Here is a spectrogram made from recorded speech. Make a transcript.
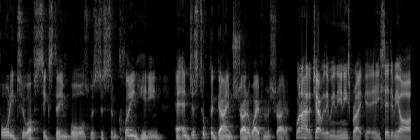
42 off 16 balls was just some clean hitting and just took the game straight away from Australia. When I had a chat with him in the innings break, he said to me, "Oh,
